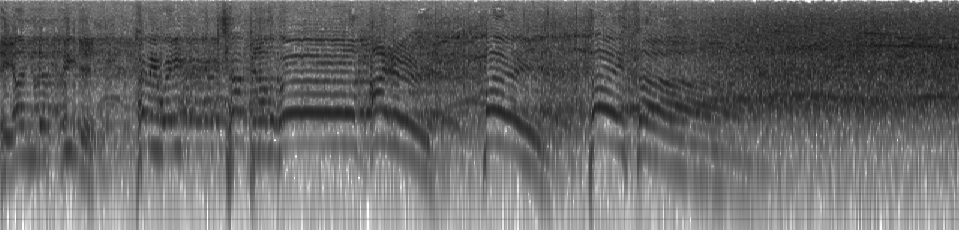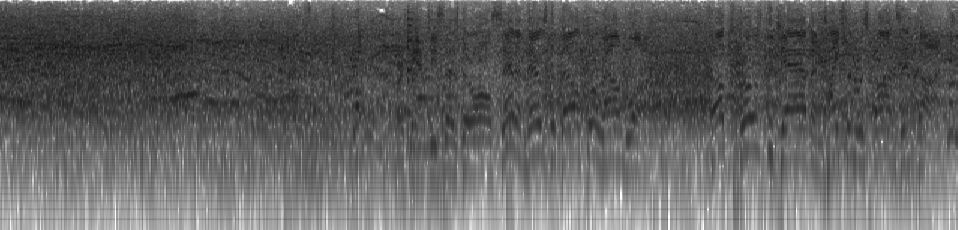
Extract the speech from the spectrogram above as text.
the undefeated heavyweight champion of the world, Iron Mike Tyson. Mercante says they're all set, and there's the bell for round one. Tubbs throws the jab, and Tyson responds in time.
